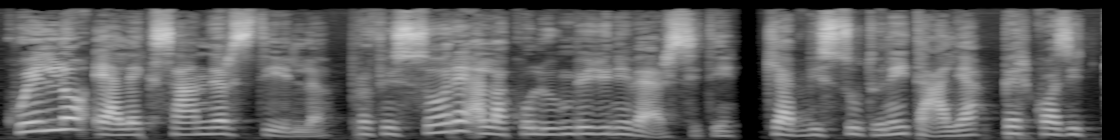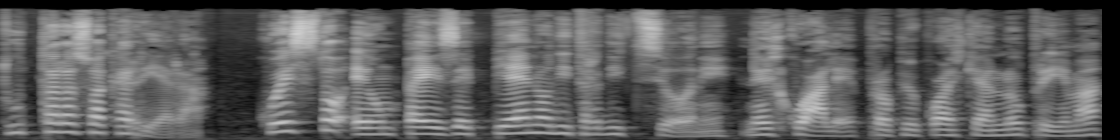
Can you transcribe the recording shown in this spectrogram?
Quello è Alexander Steele, professore alla Columbia University, che ha vissuto in Italia per quasi tutta la sua carriera. Questo è un paese pieno di tradizioni, nel quale, proprio qualche anno prima,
